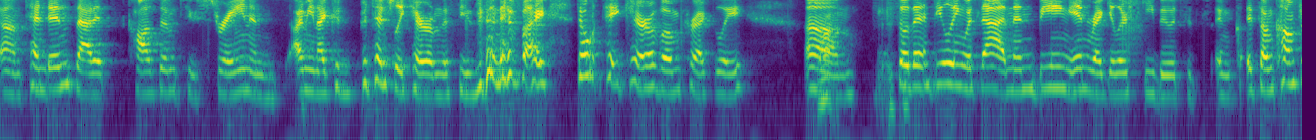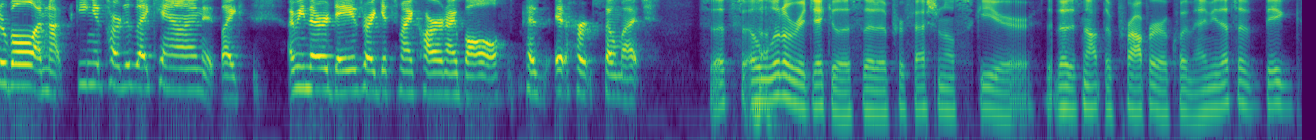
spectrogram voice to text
um, tendons that it's caused them to strain. And I mean, I could potentially tear them this season if I don't take care of them correctly. Um, wow. So then dealing with that, and then being in regular ski boots, it's it's uncomfortable. I'm not skiing as hard as I can. It like, I mean, there are days where I get to my car and I bawl because it hurts so much. So that's a little ridiculous that a professional skier that is not the proper equipment. I mean, that's a big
